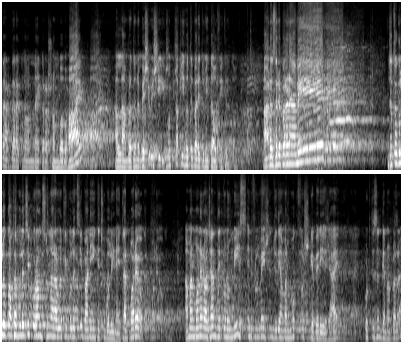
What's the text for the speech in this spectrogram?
তার দ্বারা কোনো অন্যায় করা সম্ভব হয়? আল্লাহ, আমরা যেন বেশি বেশি মুত্তাকি হতে পারি, তুমি তৌফিক আর জোরে পারেন আমিন। যতগুলো কথা বলেছি, কোরআন, সুন্নাহর আলোকে বলেছি, বানিয়ে কিছু বলি নাই। তারপরেও আমার মনের অজান্তে কোনো মিস ইনফরমেশন যদি আমার মুখ ফসকে বেরিয়ে যায় উঠতেছেন কেন আপনারা?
